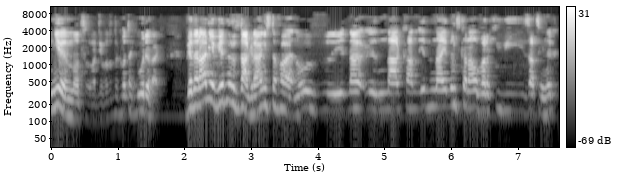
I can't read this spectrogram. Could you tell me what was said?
nie wiem o co chodzi, bo to tylko taki urywek. Generalnie w jednym z nagrań z TVN-u, na, na, kan- na jednym z kanałów archiwizacyjnych,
